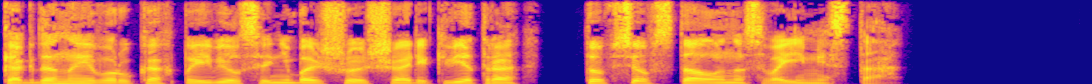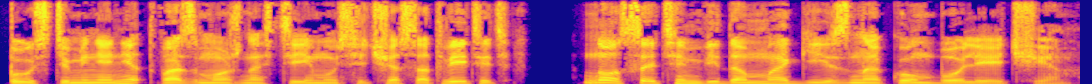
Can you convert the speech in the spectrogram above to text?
Когда на его руках появился небольшой шарик ветра, то все встало на свои места. Пусть у меня нет возможности ему сейчас ответить, но с этим видом магии знаком более чем.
